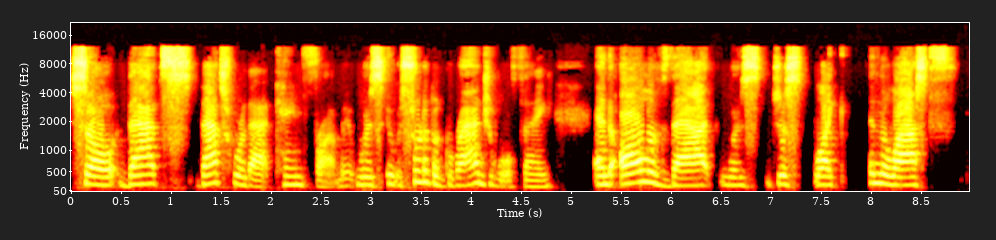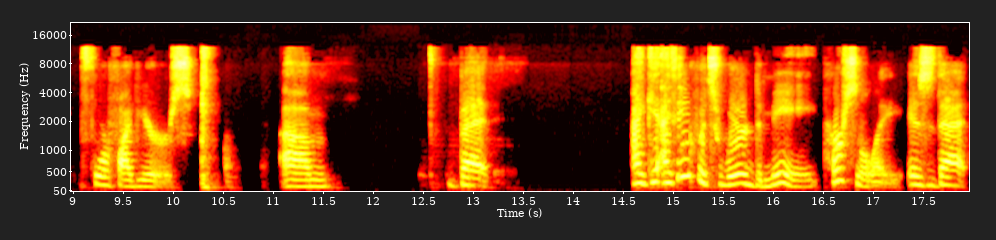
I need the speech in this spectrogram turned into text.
so that's that's where that came from it was it was sort of a gradual thing and all of that was just like in the last four or five years um, but I, get, I think what's weird to me personally is that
